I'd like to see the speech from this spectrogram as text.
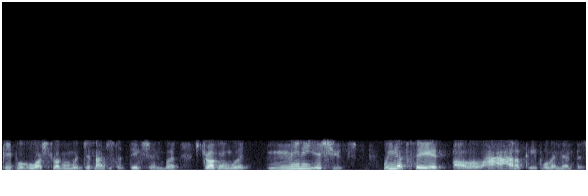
people who are struggling with just not just addiction, but struggling with many issues. We have fed a lot of people in Memphis.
